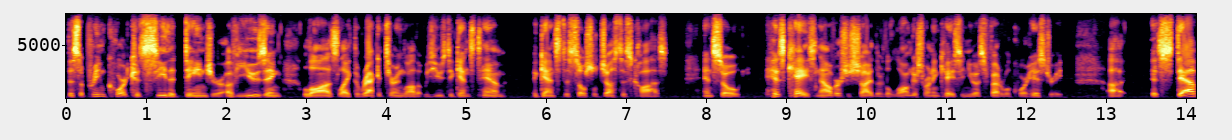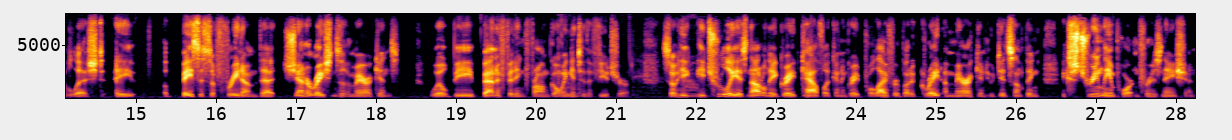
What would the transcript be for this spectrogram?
The Supreme Court could see the danger of using laws like the racketeering law that was used against him against a social justice cause. And so his case, NOW versus Scheidler, the longest running case in U.S. federal court history, uh, established a, a basis of freedom that generations of Americans will be benefiting from going into the future. So he, Wow. he truly is not only a great Catholic and a great pro lifer, but a great American who did something extremely important for his nation.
